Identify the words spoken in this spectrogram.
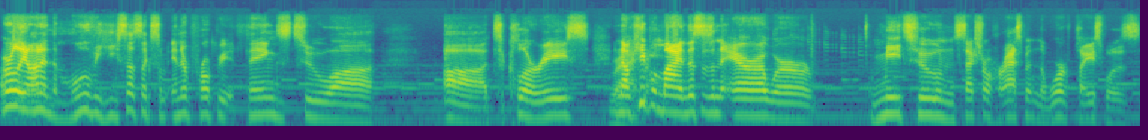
early on in the movie he says like some inappropriate things to uh uh to Clarice. Now keep in mind this is an era where Me Too and sexual harassment in the workplace was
